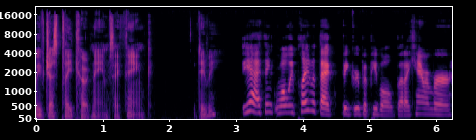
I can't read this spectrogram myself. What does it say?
We've just played Codenames, I think. Did we? Yeah, I think. Well, we played with that big group of people, but I can't remember.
